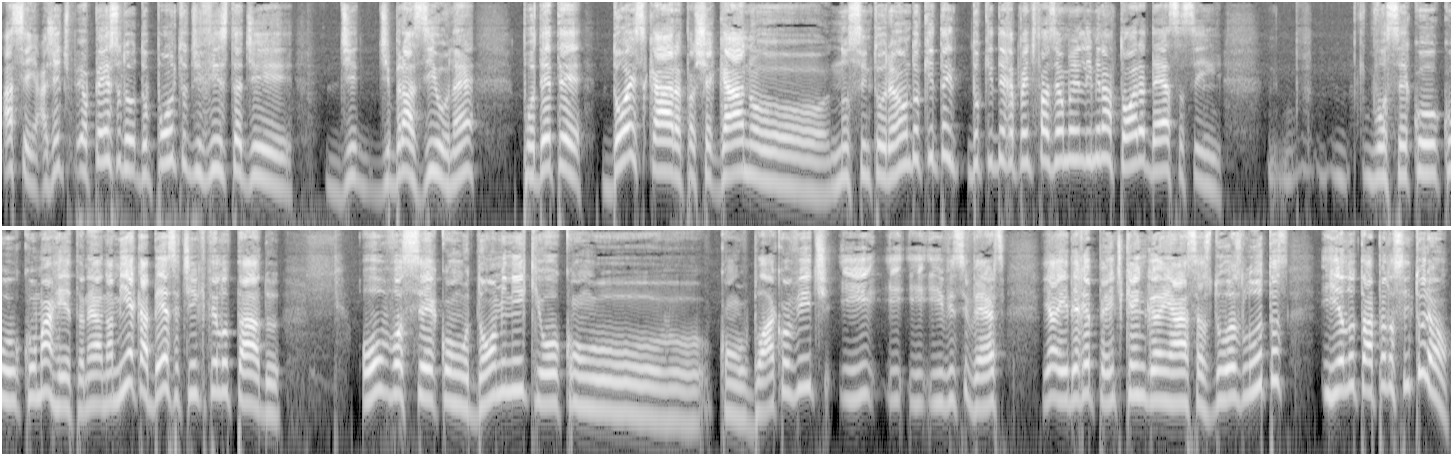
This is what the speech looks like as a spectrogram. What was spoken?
assim, a gente, eu penso do, do ponto de vista de, de, de Brasil, né? poder ter dois caras para chegar no, no cinturão do que, tem, do que de repente fazer uma eliminatória dessa, assim. Você com, com, com Marreta, né? Na minha cabeça tinha que ter lutado ou você com o Dominic ou com o, com o Blakovic e, e, e vice-versa. E aí, de repente, quem ganhasse as duas lutas ia lutar pelo cinturão.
